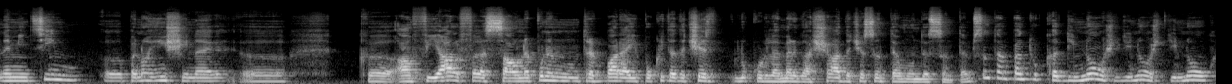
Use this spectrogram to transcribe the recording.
ne mințim pe noi înșine că am fi altfel sau ne punem întrebarea ipocrită de ce lucrurile merg așa, de ce suntem unde suntem. Suntem pentru că din nou și din nou și din nou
